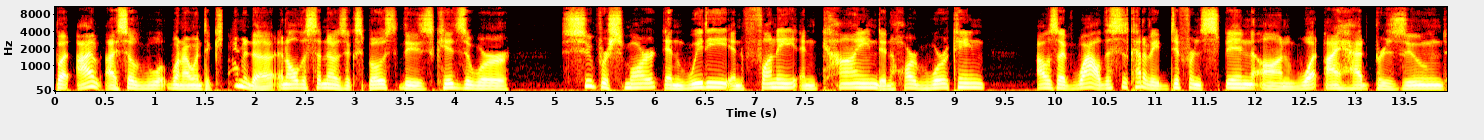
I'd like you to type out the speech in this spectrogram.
But I, I so w- when I went to Canada, and all of a sudden I was exposed to these kids that were super smart and witty and funny and kind and hardworking. I was like, wow, this is kind of a different spin on what I had presumed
